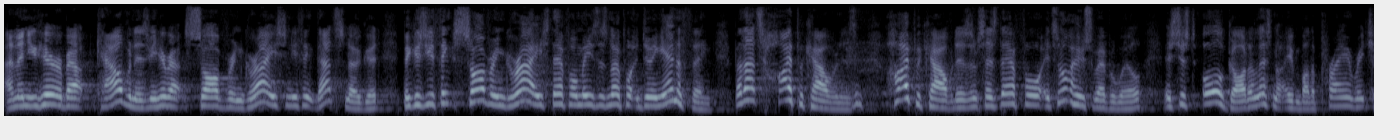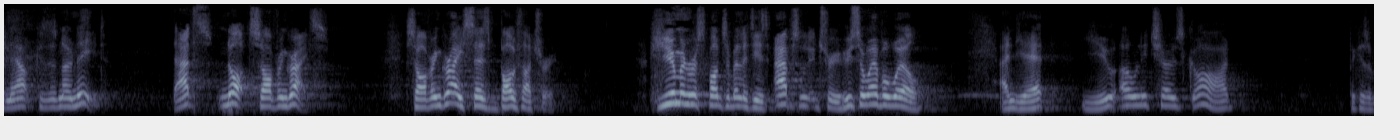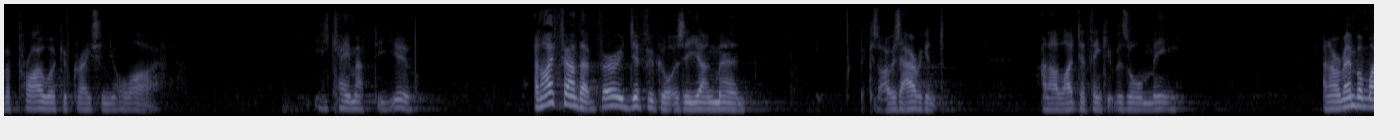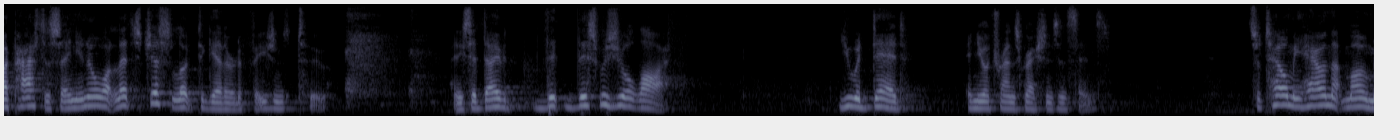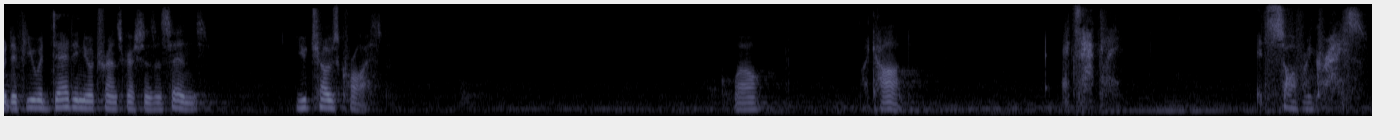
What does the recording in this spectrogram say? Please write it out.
And then you hear about Calvinism, you hear about sovereign grace, and you think that's no good because you think sovereign grace therefore means there's no point in doing anything. But that's hyper Calvinism. Hyper Calvinism says therefore it's not whosoever will, it's just all God, and let's not even bother praying, reaching out because there's no need. That's not sovereign grace. Sovereign grace says both are true. Human responsibility is absolutely true. Whosoever will. And yet, you only chose God because of a prior work of grace in your life he came after you. And I found that very difficult as a young man because I was arrogant and I liked to think it was all me. And I remember my pastor saying, you know what, let's just look together at Ephesians 2. And he said, David, th- this was your life. You were dead in your transgressions and sins. So tell me how, in that moment, if you were dead in your transgressions and sins, you chose Christ. Well, I can't. Exactly. It's sovereign grace.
